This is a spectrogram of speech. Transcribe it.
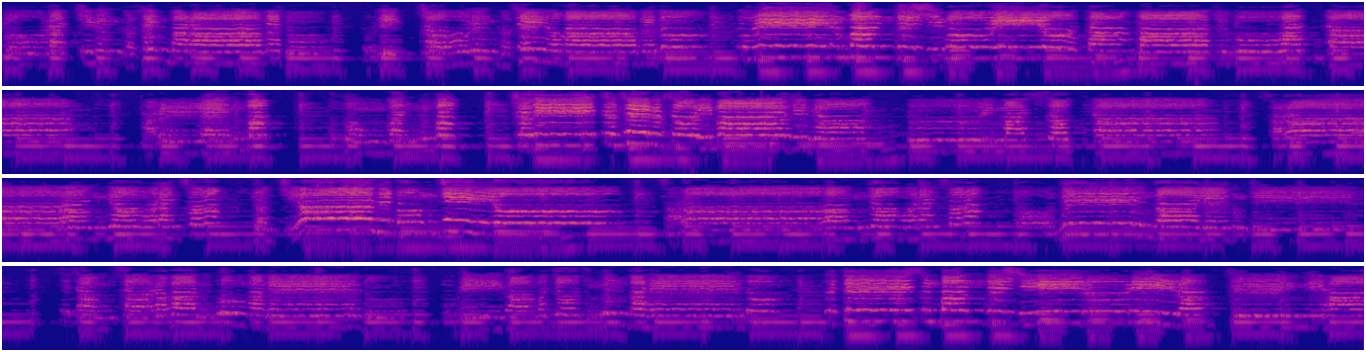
몰아치는 것 생바람에도 부딪혀오는 것 새어감에도 우리는 반드시 모이었다 마주고 왔다. 화를 내는 법 고통받는 법 자리찬 새벽 소리 맞으며 우린 맞섰다. 변치 않을 봉지요. 사랑 영원한 사랑 너는 나의 동지. 세상 살아가는 동안에도 우리가 먼저 죽는다 해 승반 대시 이루리라 승리하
